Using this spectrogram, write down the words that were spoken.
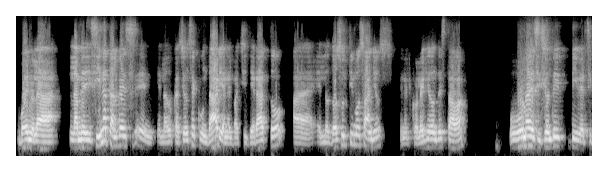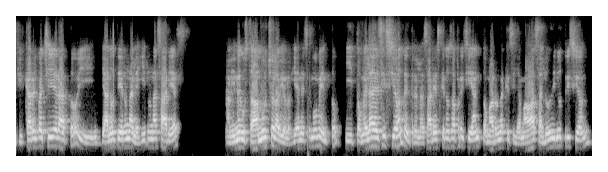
Bueno, la, la medicina tal vez en, la educación secundaria, en el bachillerato, uh, en los dos últimos años, en el colegio donde estaba, hubo una decisión de diversificar el bachillerato y ya nos dieron a elegir unas áreas. A mí me gustaba mucho la biología en ese momento y tomé la decisión de entre las áreas que nos ofrecían tomar una que se llamaba salud y nutrición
